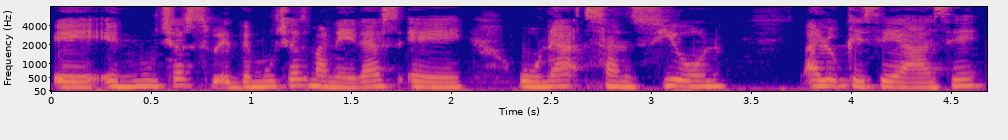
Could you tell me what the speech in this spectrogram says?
eh, en muchas de muchas maneras eh, una sanción a lo que se hace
